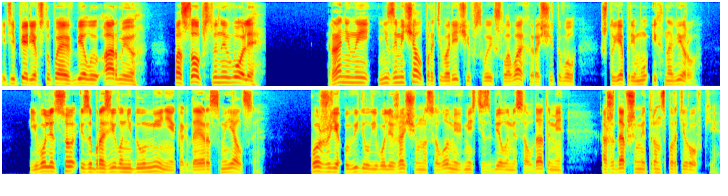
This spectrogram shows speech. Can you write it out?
И теперь я вступаю в белую армию по собственной воле. Раненый не замечал противоречий в своих словах и рассчитывал, что я приму их на веру. Его лицо изобразило недоумение, когда я рассмеялся. Позже я увидел его лежащим на соломе вместе с белыми солдатами, ожидавшими транспортировки.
